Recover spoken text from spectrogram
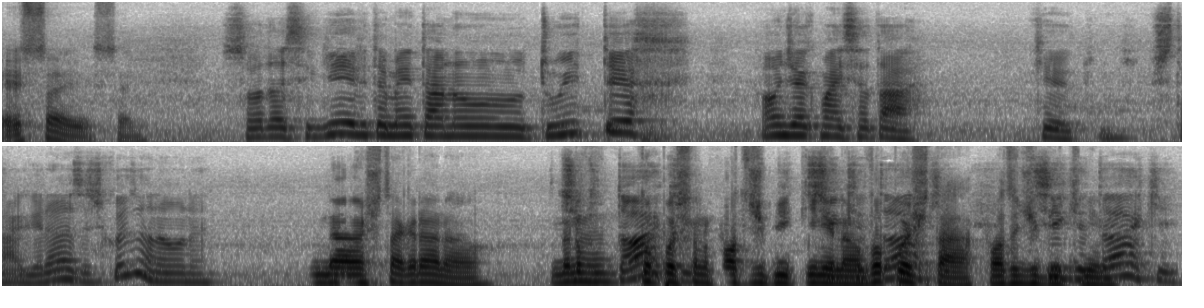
É isso aí, isso aí. Só dá seguir, ele também tá no Twitter. Onde é que mais você tá? Que? Instagram, essas coisas não, né? Não, Instagram não. Eu não tô postando foto de biquíni, TikTok? não. Vou postar foto de biquíni. TikTok?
